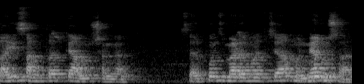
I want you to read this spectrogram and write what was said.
ताई सांगतात त्या अनुषंगानं. सरपंच मॅडमांच्या म्हणण्यानुसार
